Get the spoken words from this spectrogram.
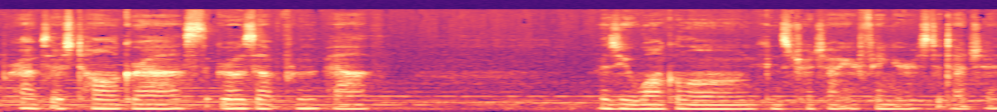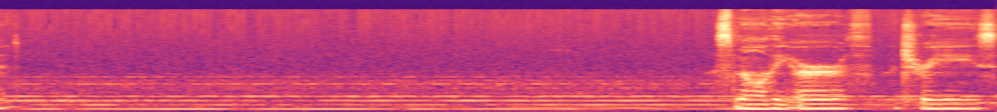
Perhaps there's tall grass that grows up from the path. As you walk along, you can stretch out your fingers to touch it. Smell of the earth, the trees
